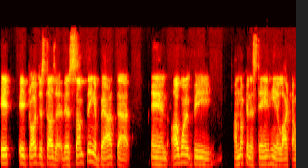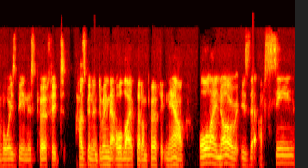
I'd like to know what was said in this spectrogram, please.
it it God just does it. There's something about that, and I won't be. I'm not going to stand here like I've always been this perfect husband and doing that all like that I'm perfect now. All I know is that I've seen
